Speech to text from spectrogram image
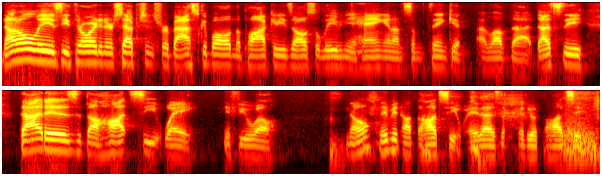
Not only is he throwing interceptions for basketball in the pocket, he's also leaving you hanging on some thinking. I love that. That's the that is the hot seat way, if you will. No, maybe not the hot seat way. That has nothing to do with the hot seat.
